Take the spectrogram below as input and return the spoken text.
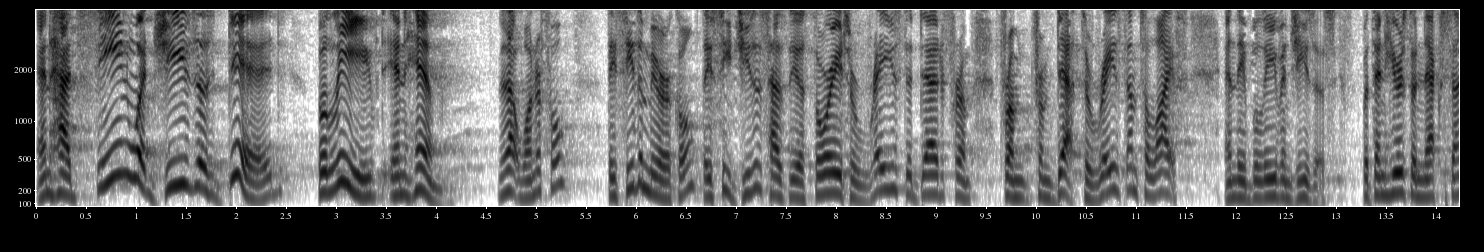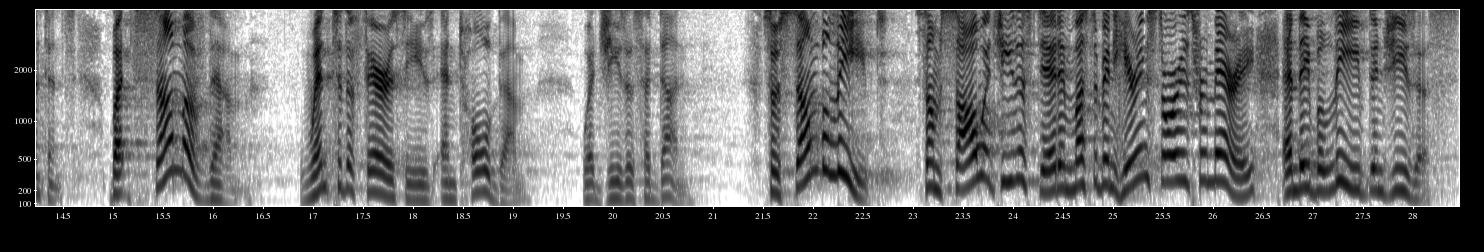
and had seen what Jesus did believed in him. Isn't that wonderful? They see the miracle. They see Jesus has the authority to raise the dead from, from, from death, to raise them to life, and they believe in Jesus. But then here's the next sentence but some of them went to the Pharisees and told them what Jesus had done. So some believed, some saw what Jesus did and must have been hearing stories from Mary, and they believed in Jesus.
